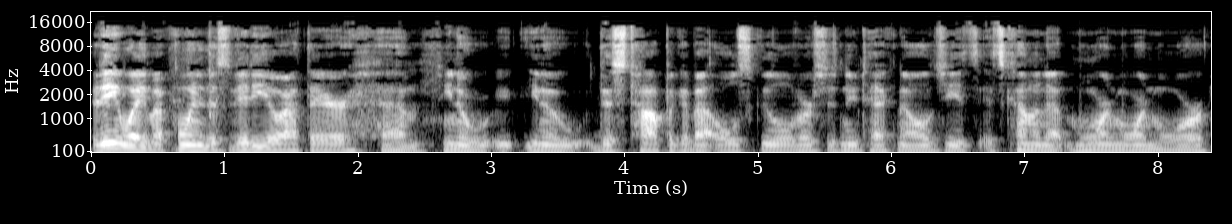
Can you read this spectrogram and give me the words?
But anyway, my point of this video out there, um, you know, you know, this topic about old school versus new technology, it's, it's coming up more and more and more.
